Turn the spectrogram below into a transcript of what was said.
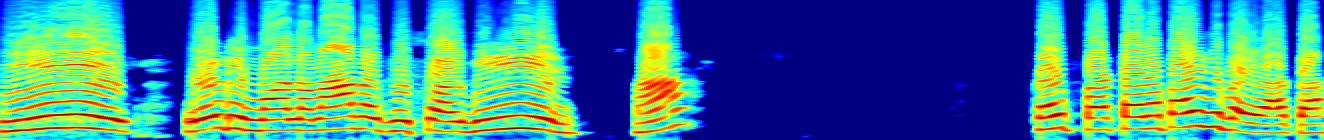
ही एवढी मला मागायची सोयाबीन. हा? काही पटायला पाहिजे बाई आता.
